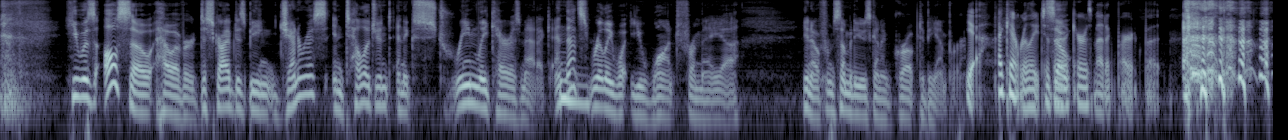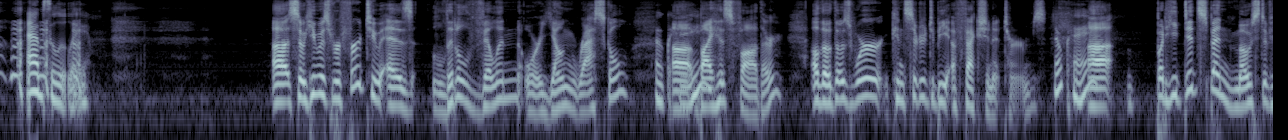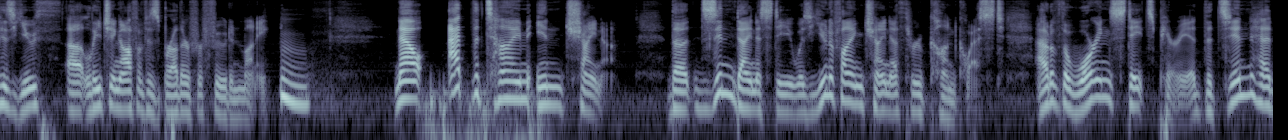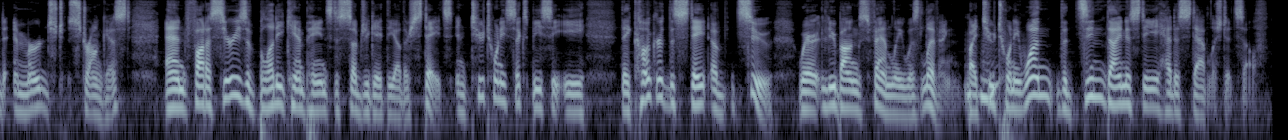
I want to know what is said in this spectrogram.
He was also, however, described as being generous, intelligent, and extremely charismatic. And that's really what you want from a, uh, you know, from somebody who's going to grow up to be emperor. Yeah. I can't relate to So- the charismatic part, but absolutely. uh, so he was referred to as little villain or young rascal Okay. uh, by his father, although those were considered to be affectionate terms. okay. Uh, but he did spend most of his youth uh, leeching off of his brother for food and money. Mm. Now, at the time in China, the Qin dynasty was unifying China through conquest. Out of the warring states period, the Qin had emerged strongest and fought a series of bloody campaigns to subjugate the other states. In 226 BCE, they conquered the state of Chu, where Liu Bang's family was living. By Mhm. 221, the Qin dynasty had established itself.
